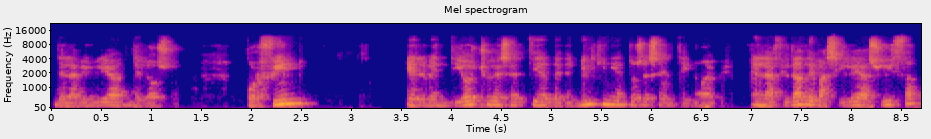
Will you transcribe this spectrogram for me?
de la Biblia del oso. Por fin, el 28 de septiembre de 1569, en la ciudad de Basilea, Suiza,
